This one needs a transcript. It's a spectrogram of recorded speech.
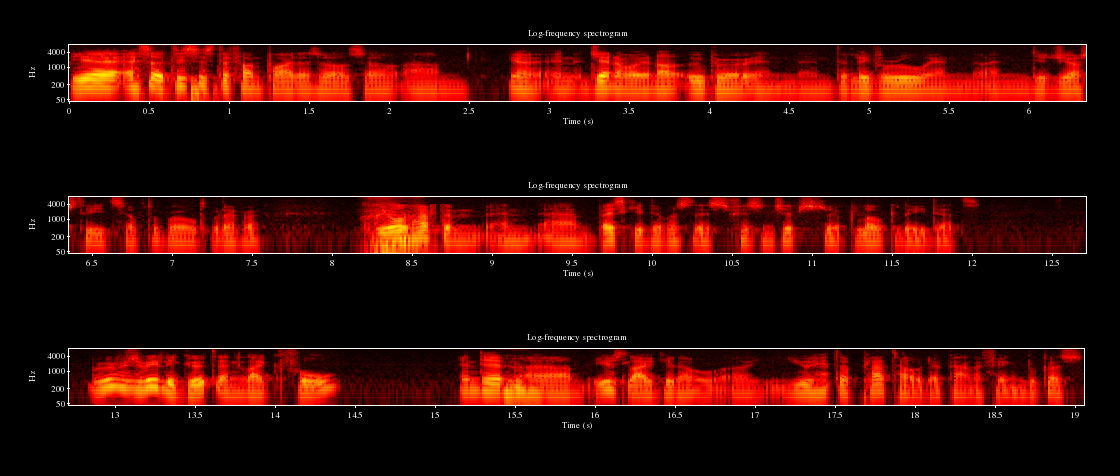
Yeah, so this is the fun part as well. So, um, yeah, in general, you know, Uber and, and Deliveroo and, and the Just Eats of the world, whatever, we all have them. And um, basically, there was this fish and chips shop locally that was really good and like full. And then Yeah. um, it was like, you know, uh, you hit a plateau, that kind of thing, because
